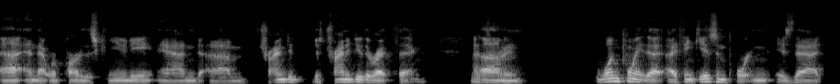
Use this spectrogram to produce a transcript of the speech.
uh, and that we're part of this community and um, trying to just trying to do the right thing. Um, one point that I think is important is that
